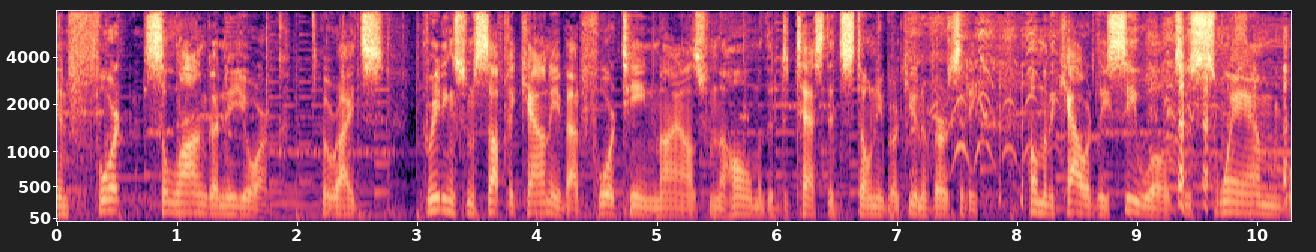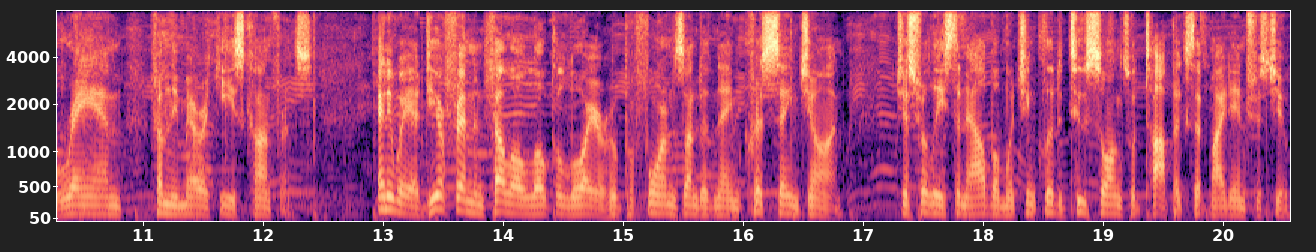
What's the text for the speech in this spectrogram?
in Fort Salonga, New York, who writes Greetings from Suffolk County, about 14 miles from the home of the detested Stony Brook University, home of the cowardly Seawolves who swam, ran from the America East Conference. Anyway, a dear friend and fellow local lawyer who performs under the name Chris St. John just released an album which included two songs with topics that might interest you.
